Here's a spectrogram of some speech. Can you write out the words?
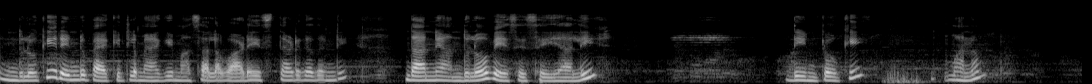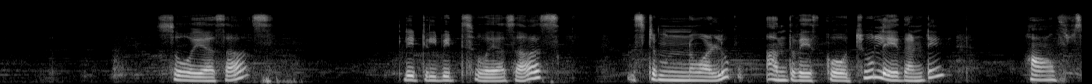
ఇందులోకి రెండు ప్యాకెట్ల మ్యాగీ మసాలా వాడే ఇస్తాడు కదండి. దాన్ని అందులో వేసేసేయాలి. దీంట్లోకి మనం soya sauce little bit soya sauce ఇష్టం ఉన్న వాళ్ళు అంత వేసుకోవచ్చు. లేదంటే హాఫ్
